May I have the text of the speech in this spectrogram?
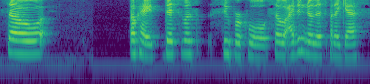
So, okay, this was super cool. So I didn't know this, but I guess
